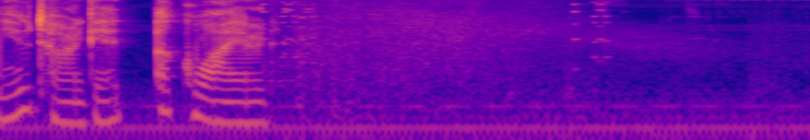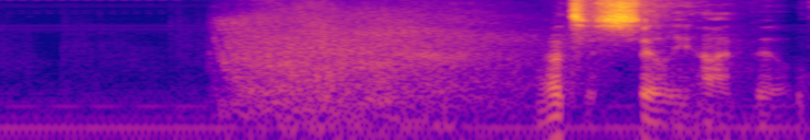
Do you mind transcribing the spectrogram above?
New target acquired. That's a silly hot build.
